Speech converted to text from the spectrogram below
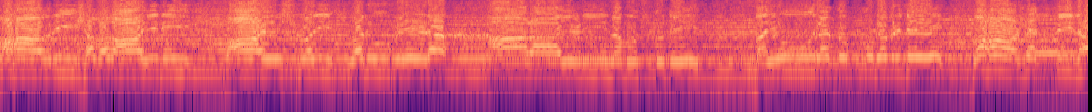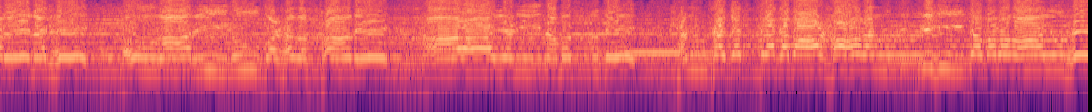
महावृषभवाहिनी माहेश्वरी स्वरूपेण नारायणी नमस्तुते मयूरकुक्कुटवृते महाशक्तिधरे नघे कौमारी रूपसंस्थाने नारायणी नमस्तुते शङ्खचक्रगदाशारं गृहीत परमायुधे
